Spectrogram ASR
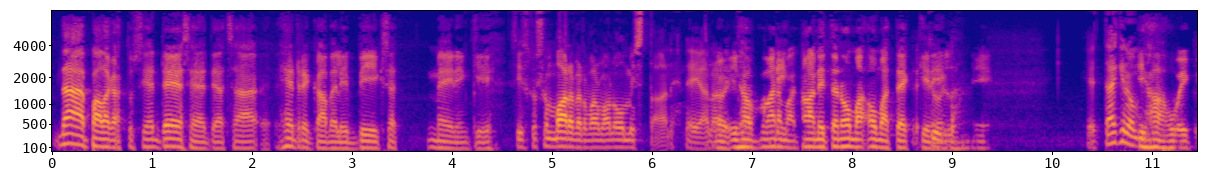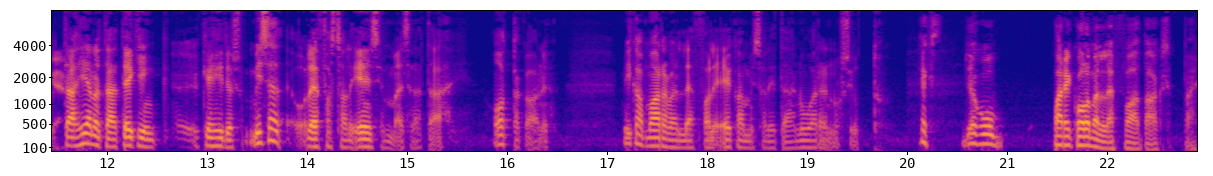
nämä palkattu siihen DC, että Henry Cavillin viikset meininkiin. Siis koska Marvel varmaan omistaa, niin ne ei aina... No, ihan varmaan, niin. tämä on niiden oma, oma tekki. Kyllä. Niin, niin. Ja tämäkin on Ihan huikea. Tämä hieno tämä Tekin kehitys. Missä leffassa oli ensimmäisenä tämä? Ottakaa nyt. Mikä Marvel-leffa oli eka, missä oli tämä nuorennusjuttu? Eikö joku pari-kolme leffaa taaksepäin?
